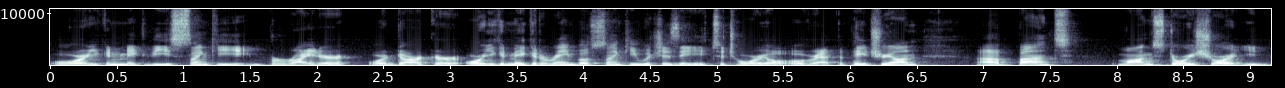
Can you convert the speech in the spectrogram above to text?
or you can make the slinky brighter or darker, or you can make it a rainbow slinky, which is a tutorial over at the Patreon. Uh, but long story short, you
